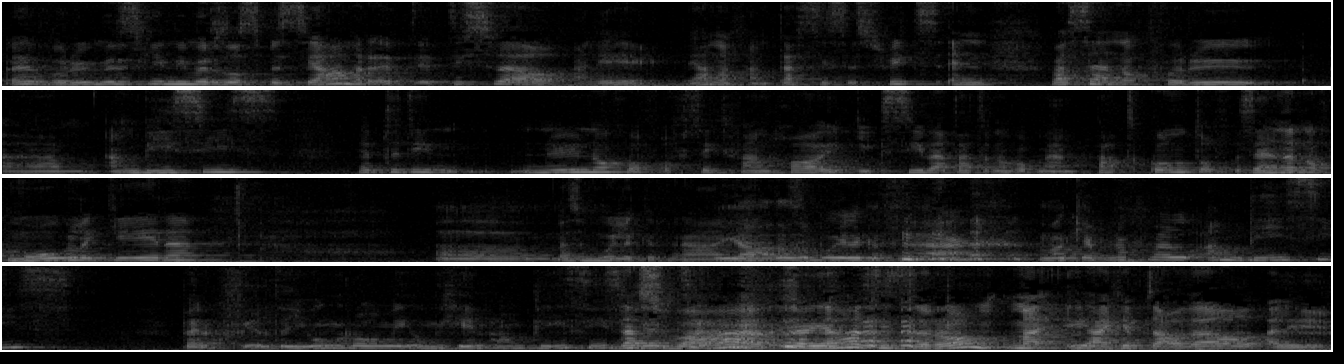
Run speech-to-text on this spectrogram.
hè, voor u misschien niet meer zo speciaal, maar het, het is wel allee, ja, een fantastische switch. En wat zijn nog voor u um, ambities? Heb je die nu nog? Of, of zeg je van, goh, ik, ik, zie wat dat er nog op mijn pad komt? Of zijn er nog mogelijkheden? Um, dat is een moeilijke vraag. Ja, hè? dat is een moeilijke vraag. maar ik heb nog wel ambities. Ik ben nog veel te jong, Romy, om geen ambities Dat is te waar. Ja, ja, het is erom. Maar ja, je hebt al wel allee,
